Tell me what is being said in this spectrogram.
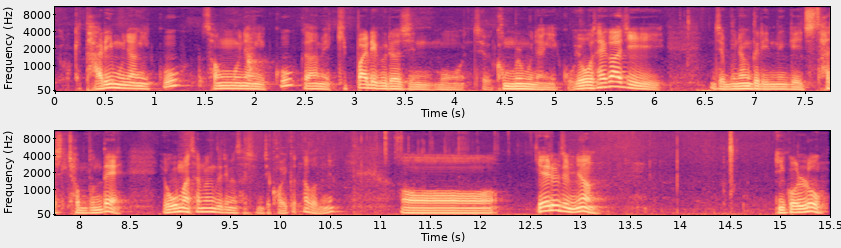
이렇게 다리 문양 있고 성 문양 있고 그다음에 깃발이 그려진 뭐 이제 건물 문양이 있고 요 세 가지 이제 문양들이 있는 게 사실 전부인데 요것만 설명드리면 사실 이제 거의 끝나거든요. 어, 예를 들면 이걸로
